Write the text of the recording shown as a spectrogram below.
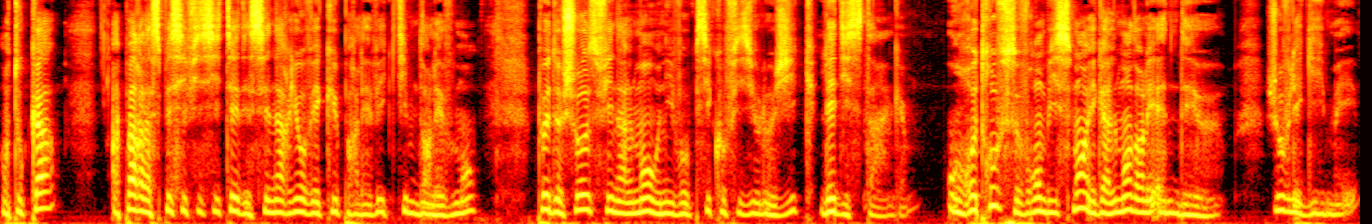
En tout cas, À part la spécificité des scénarios vécus par les victimes d'enlèvement, peu de choses finalement au niveau psychophysiologique les distinguent. On retrouve ce vrombissement également dans les NDE. J'ouvre les guillemets.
